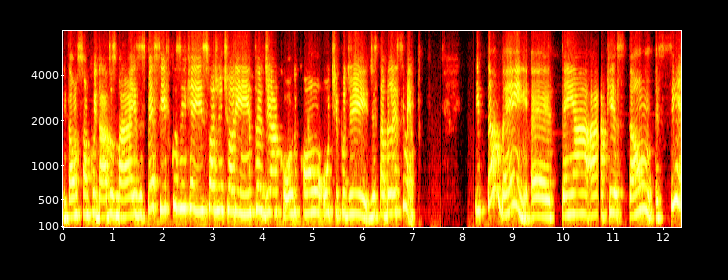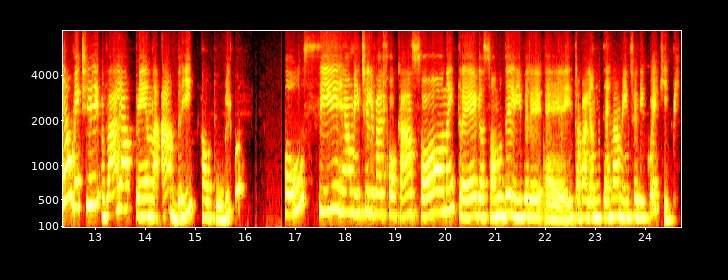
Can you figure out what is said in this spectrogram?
Então, são cuidados mais específicos e que isso a gente orienta de acordo com o tipo de, de estabelecimento. E também é, tem a, a questão se realmente vale a pena abrir ao público ou se realmente ele vai focar só na entrega, só no delivery é, e trabalhando internamente ali com a equipe.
